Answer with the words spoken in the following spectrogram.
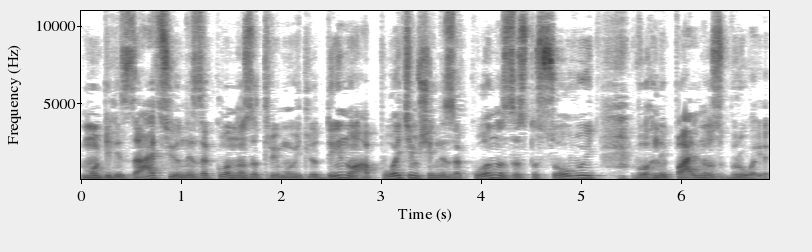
мобілізацію, незаконно затримують людину, а потім ще й незаконно застосовують вогнепальну зброю.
